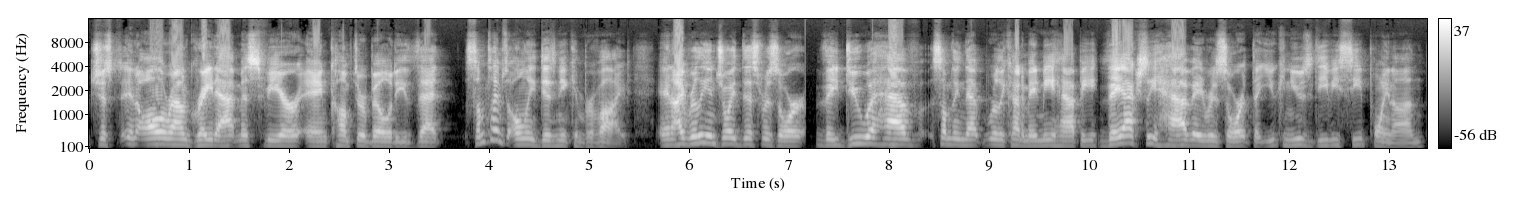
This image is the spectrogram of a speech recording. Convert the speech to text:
just an all around great atmosphere and comfortability that sometimes only Disney can provide. And I really enjoyed this resort. They do have something that really kind of made me happy. They actually have a resort that you can use DVC point on,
